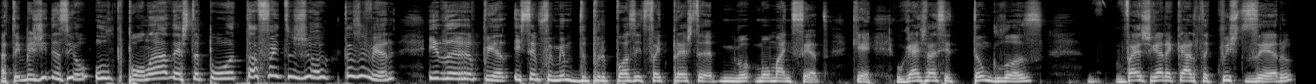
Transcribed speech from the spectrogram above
Até imaginas eu, Hulk para um lado, esta para o outro, está feito o jogo, estás a ver? E de repente, isso sempre foi mesmo de propósito feito para este meu, mindset: que é o gajo vai ser tão guloso, vai jogar a carta custo zero,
